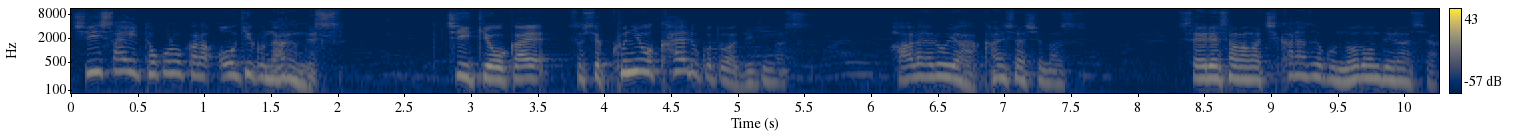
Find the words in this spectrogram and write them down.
小さいところから大きくなるんです。地域を変えそして国を変えることができます。ハレルヤ感謝します聖霊様が力強く望んでいらっしゃる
